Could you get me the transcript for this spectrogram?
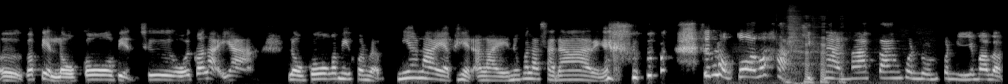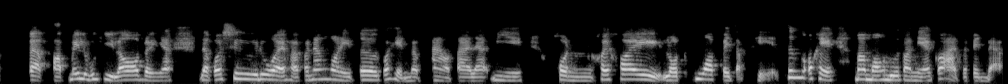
เออก็เปลี่ยนโลโก้เปลี่ยนชื่อโอ้ยก็หลายอย่างโลโก้ก็มีคนแบบนี่อะไรอะเพจอะไรนึกว่าลาซาด้าอะไรเงี้ยซึ่งโลโก้ก็ค่ะคิดนานมากจ้างคนนู้นคนนี้มาแบบ แบบปรับไม่รู้กี่รอบอะไรเงี้ย แล้วก็ชื่อด้วยค่ะ ก็นั่งมอนิเตอร์ก็เห็นแบบอ้าวตายแล้วมีคนค่อยๆ ลดหัวไปจากเพจ ซึ่งโอเค มามองดูตอนนี้ก็อาจจะเป็นแบบ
